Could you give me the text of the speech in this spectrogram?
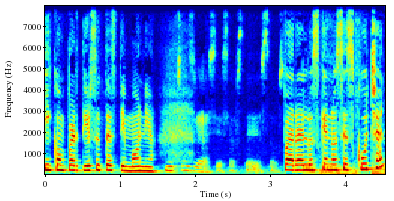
y compartir su testimonio. Muchas gracias a ustedes. Para los que nos escuchan,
